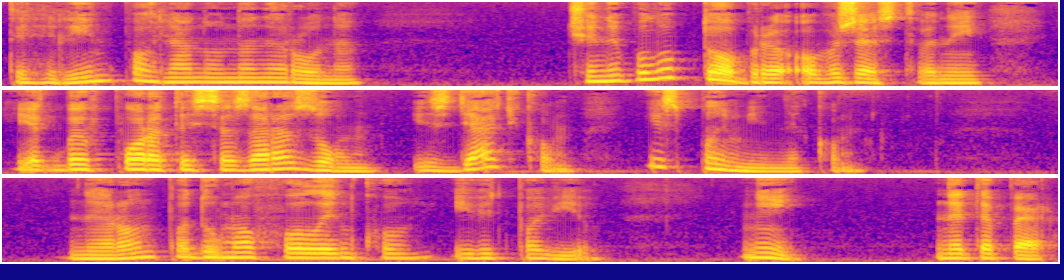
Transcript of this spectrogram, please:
Тегелін поглянув на Нерона. Чи не було б добре, обожественний, якби впоратися заразом із дядьком і з племінником? Нерон подумав хвилинку і відповів: Ні, не тепер.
